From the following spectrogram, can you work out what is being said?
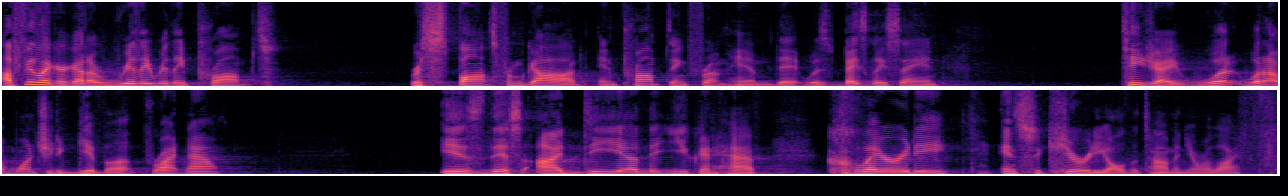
I feel like I got a really, really prompt response from God and prompting from Him that was basically saying, TJ, what, what I want you to give up right now is this idea that you can have clarity and security all the time in your life.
